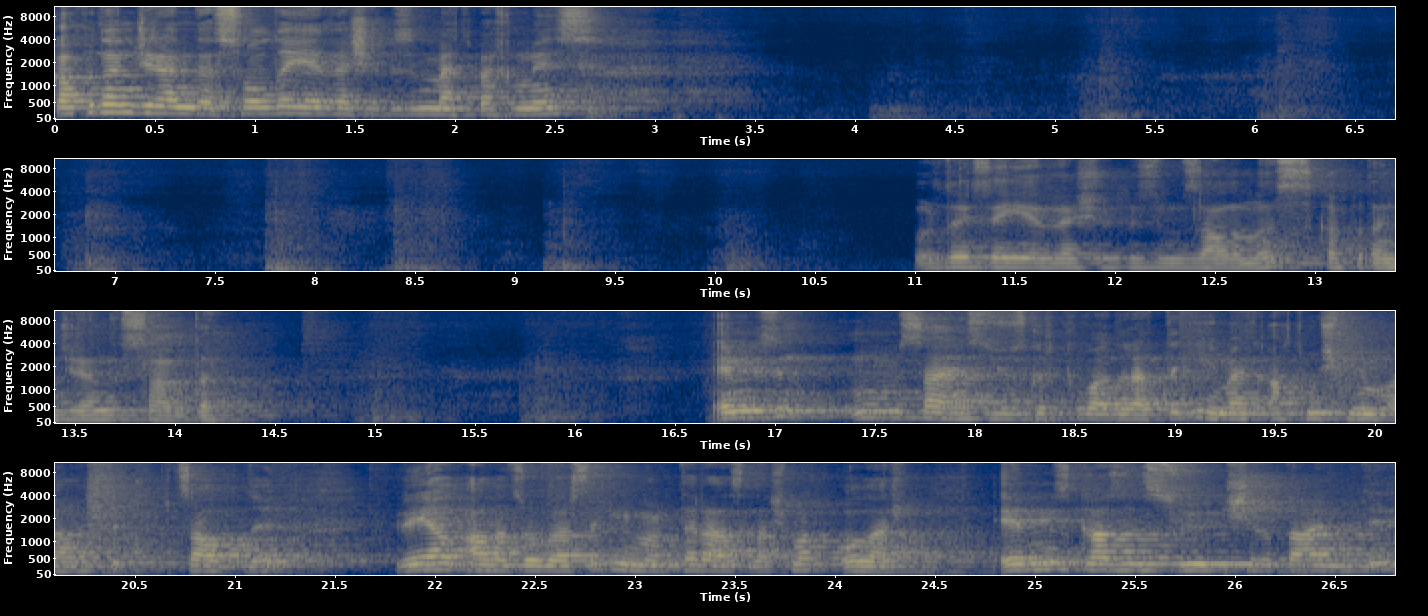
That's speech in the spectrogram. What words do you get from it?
Qapıdan girəndə solda yerləşir bizim mətbəximiz. Burada isə yerləşir bizim zalımız. Qapıdan girəndə sağda. Evimizin ümumi sahəsi 140 kvadratdır, qiyməti 60 min manatdır, kupçalıdır. Real alıcı olarsa qiymətdə razılaşmaq olar. Evimiz qazın suyu işığı daimidir.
